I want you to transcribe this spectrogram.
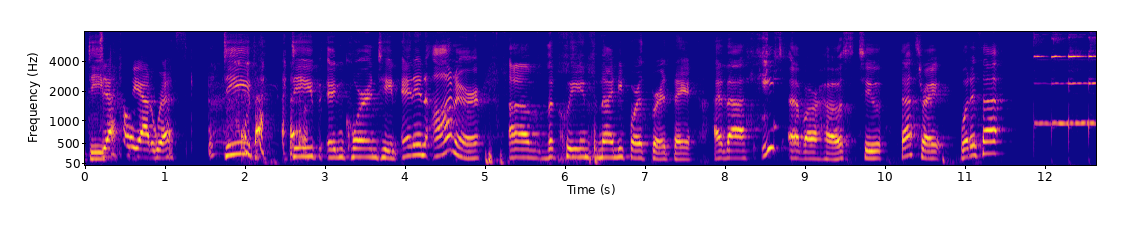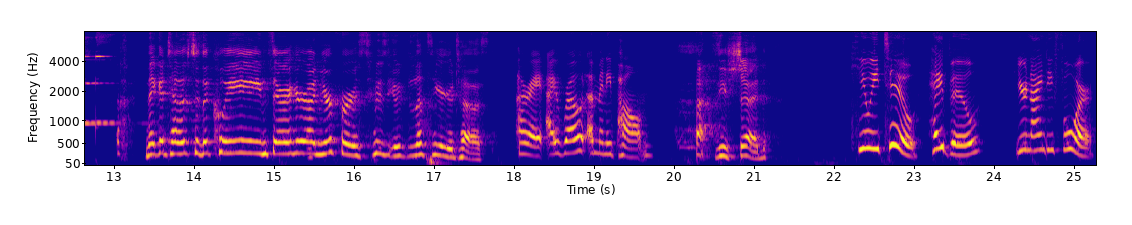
deep, Definitely at risk. deep, deep in quarantine. And in honor of the Queen's 94th birthday, I've asked each of our hosts to. That's right. What is that? Make a toast to the Queen. Sarah, here on your first. Who's your, let's hear your toast. All right, I wrote a mini poem. As you should. QE2, hey boo. You're 94,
